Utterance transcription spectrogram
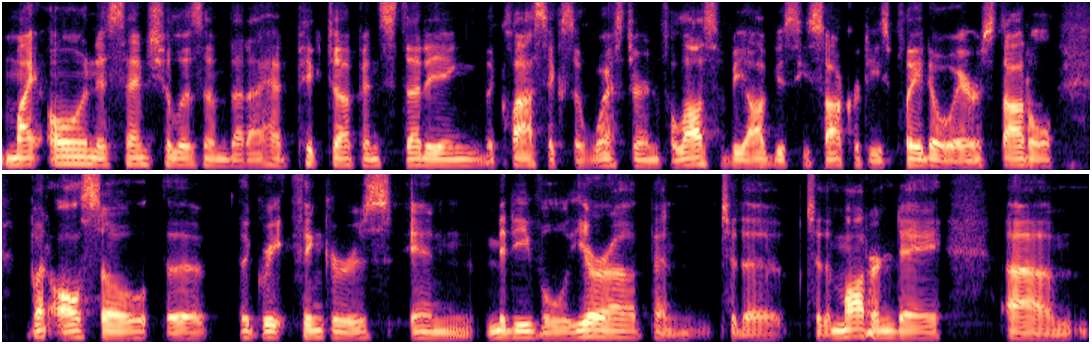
my own essentialism that I had picked up in studying the classics of Western philosophy. Obviously, Socrates, Plato, Aristotle, but also the the great thinkers in medieval Europe and to the to the modern day um,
